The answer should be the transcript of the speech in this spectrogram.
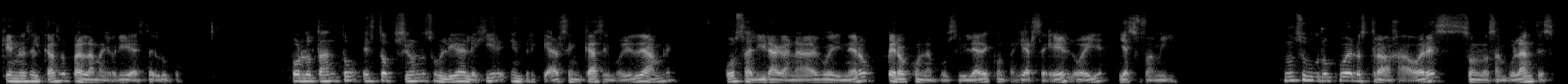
que no es el caso para la mayoría de este grupo. Por lo tanto, esta opción nos obliga a elegir entre quedarse en casa y morir de hambre o salir a ganar algo de dinero, pero con la posibilidad de contagiarse él o ella y a su familia. Un subgrupo de los trabajadores son los ambulantes,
